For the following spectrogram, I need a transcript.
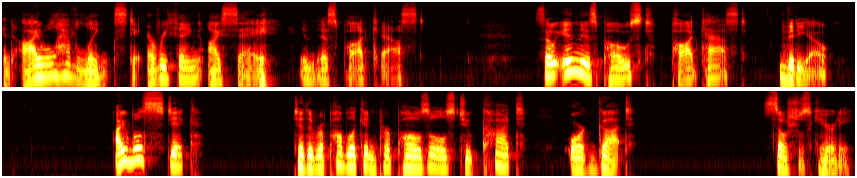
And I will have links to everything I say in this podcast. So, in this post podcast video, I will stick to the Republican proposals to cut or gut Social Security.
